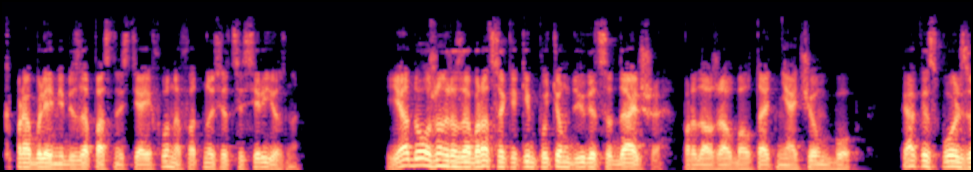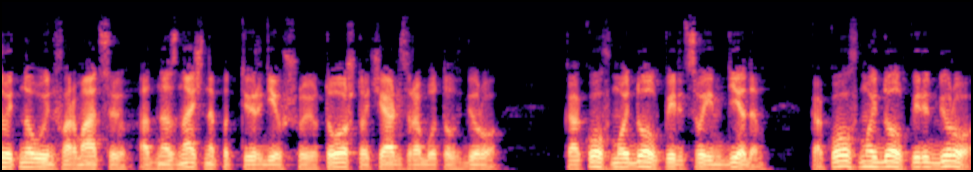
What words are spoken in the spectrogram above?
к проблеме безопасности айфонов относятся серьезно. «Я должен разобраться, каким путем двигаться дальше», – продолжал болтать ни о чем Боб. «Как использовать новую информацию, однозначно подтвердившую то, что Чарльз работал в бюро? Каков мой долг перед своим дедом? Каков мой долг перед бюро?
